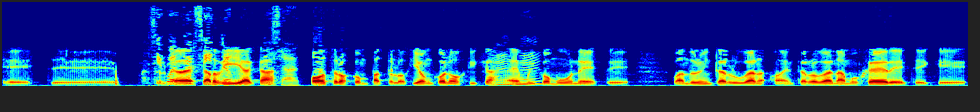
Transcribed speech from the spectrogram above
este, enfermedades cardíacas, otros con patología oncológica. Es muy común este, cuando uno interroga, interroga a una mujer este, que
